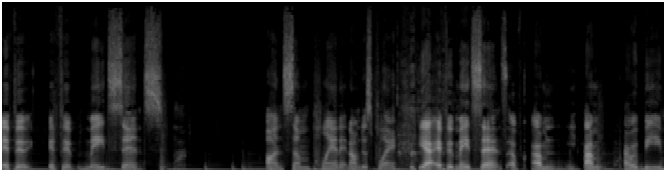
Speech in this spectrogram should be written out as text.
If it if it made sense Right. on some planet, no, I'm just playing. Yeah, if it made sense, I'm I'm I would be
